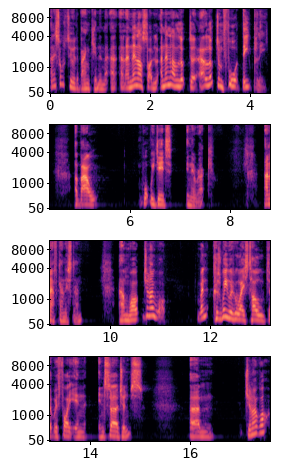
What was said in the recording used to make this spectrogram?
And it's all to do with the banking. And and, and then I started, and then I looked at, I looked and thought deeply about what we did in Iraq and Afghanistan. And well, do you know what? When because we were always told that we're fighting insurgents. Um, do you know what?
